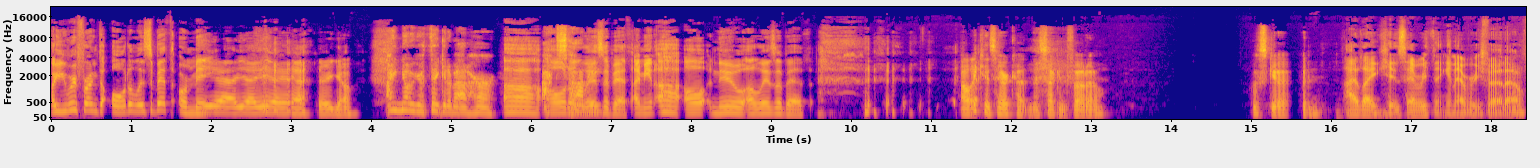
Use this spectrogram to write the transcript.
"Are you referring to old Elizabeth or me?" Yeah, yeah, yeah, yeah. there you go. I know you're thinking about her. Uh, old. Elizabeth. I mean, uh, oh, new Elizabeth. I like his haircut in the second photo. Looks good. I like his everything in every photo.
